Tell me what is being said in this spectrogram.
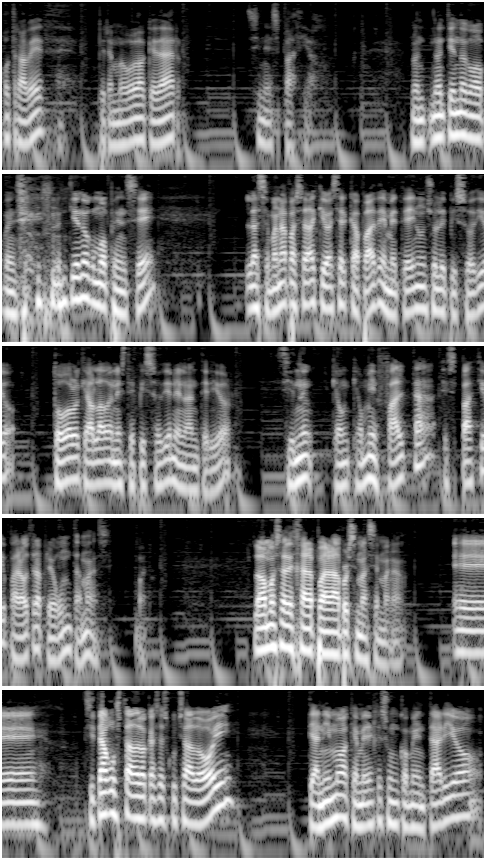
otra vez, pero me vuelvo a quedar sin espacio. No, entiendo cómo pensé, no entiendo cómo pensé la semana pasada que iba a ser capaz de meter en un solo episodio todo lo que he hablado en este episodio en el anterior, siendo que aún, aún me falta espacio para otra pregunta más. Bueno, lo vamos a dejar para la próxima semana. Eh, si te ha gustado lo que has escuchado hoy, te animo a que me dejes un comentario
